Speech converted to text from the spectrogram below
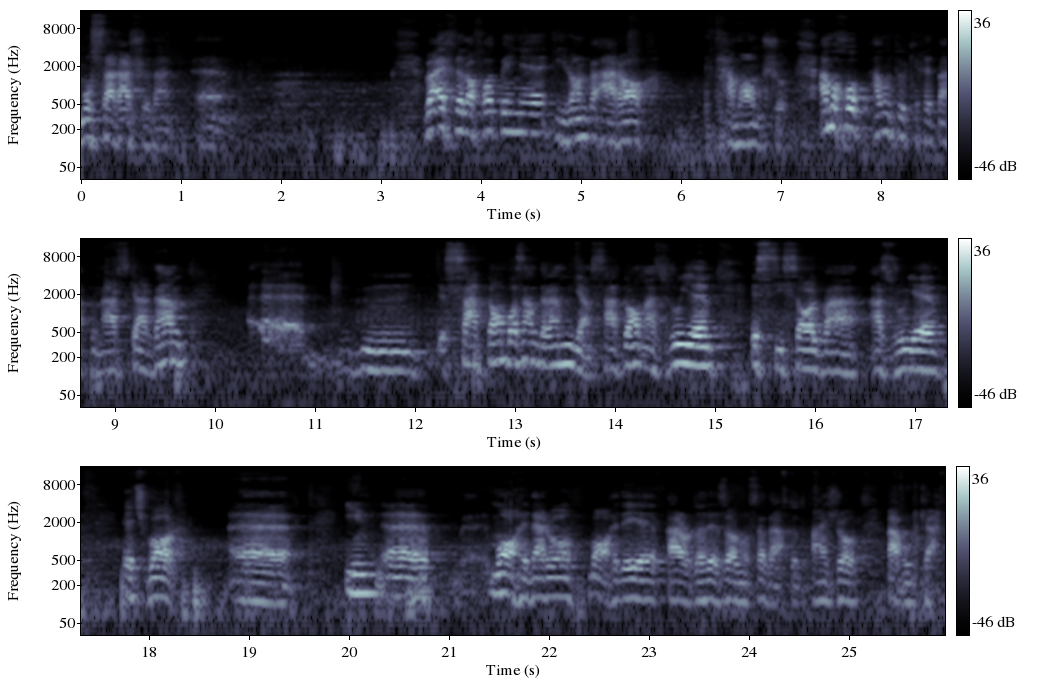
مستقر شدن. و اختلافات بین ایران و عراق تمام شد. اما خب همونطور که خدمتتون عرض کردم صدام بازم دارم میگم صدام از روی استیصال و از روی اجبار. این معاهده رو معاهده قرارداد 1975 رو قبول کرد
